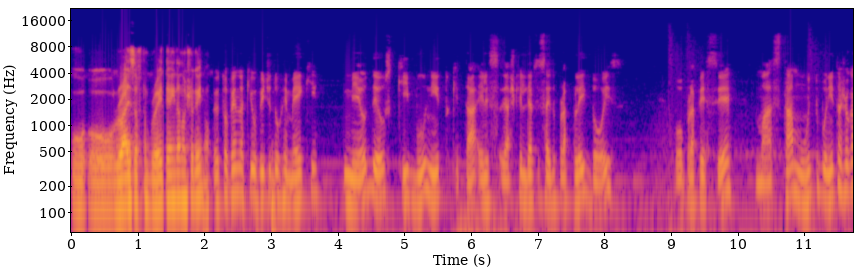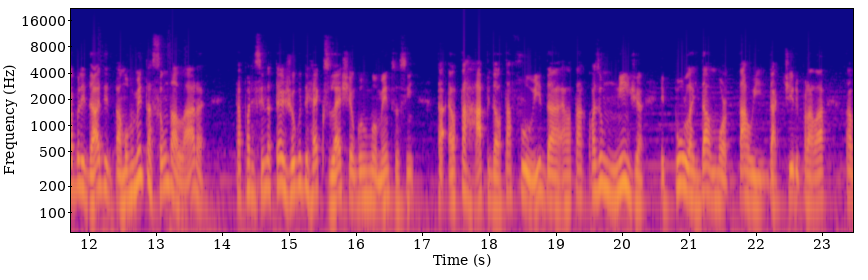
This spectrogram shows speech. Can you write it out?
O, o Rise of Tomb Raider ainda não joguei, não. Eu tô vendo aqui o vídeo do remake. Meu Deus, que bonito que tá. Eles, acho que ele deve ter saído pra Play 2 ou pra PC, mas tá muito bonito a jogabilidade, a movimentação da Lara tá parecendo até jogo de hack slash em alguns momentos assim. Tá, ela tá rápida, ela tá fluida, ela tá quase um ninja e pula e dá mortal e dá tiro e pra lá. Tá,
